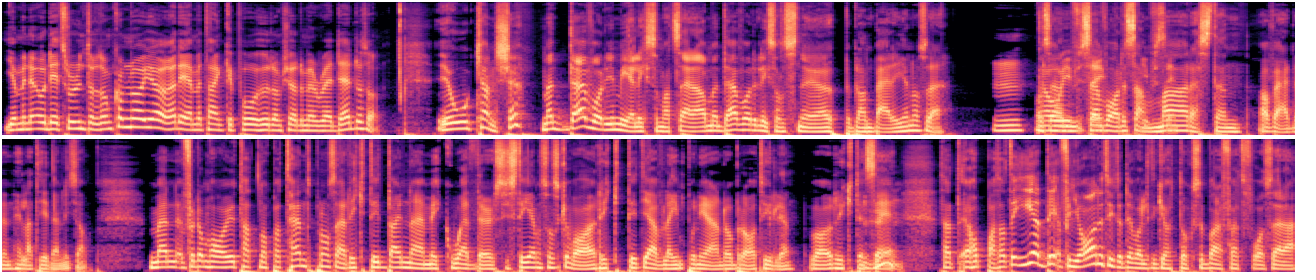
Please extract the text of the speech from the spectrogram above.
Ja, men och det tror du inte att de kommer att göra det med tanke på hur de körde med Red Dead och så? Jo, kanske. Men där var det ju mer liksom att säga, ja men där var det liksom snö uppe bland bergen och sådär. Mm. Och Ja, sen, i och sen var det samma resten av världen hela tiden liksom. Men för de har ju tagit något patent på något sånt här riktigt dynamic weather-system som ska vara riktigt jävla imponerande och bra tydligen. Vad ryktet säger. Mhm. Så att jag hoppas att det är det. För jag hade tyckt att det var lite gött också bara för att få så här.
